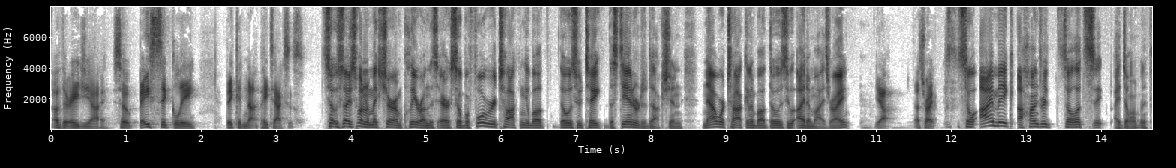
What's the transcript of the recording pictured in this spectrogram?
of their AGI. So basically, they could not pay taxes. So, so I just want to make sure I'm clear on this, Erik. So before we were talking about those who take the standard deduction. Now we're talking about those who itemize, right? Yeah, that's right. So I make a hundred. So let's say I don't.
